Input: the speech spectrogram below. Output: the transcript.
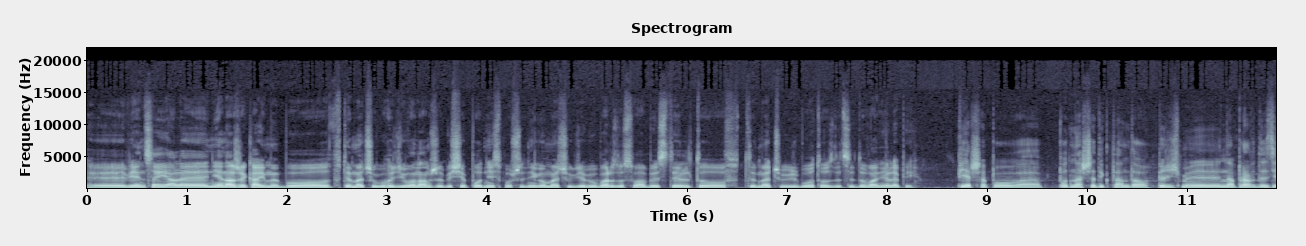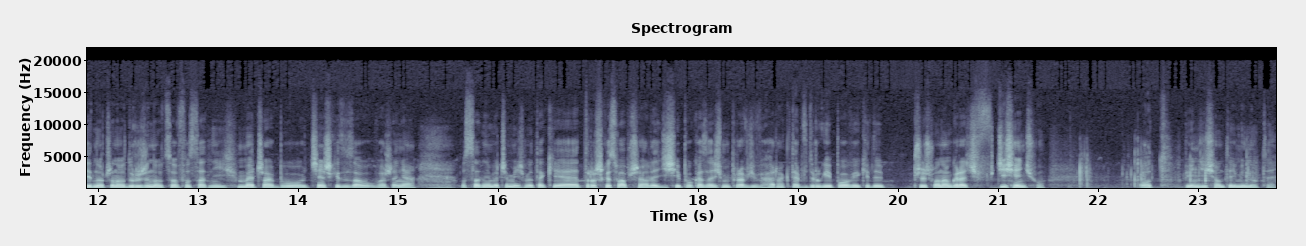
e, więcej, ale nie narzekajmy, bo w tym meczu chodziło nam, żeby się podnieść z poprzedniego meczu, gdzie był bardzo słaby styl, to w tym meczu już było to zdecydowanie lepiej. Pierwsza połowa pod nasze dyktando. Byliśmy naprawdę zjednoczoną drużyną, co w ostatnich meczach było ciężkie do zauważenia. Ostatnie mecze mieliśmy takie troszkę słabsze, ale dzisiaj pokazaliśmy prawdziwy charakter w drugiej połowie, kiedy przyszło nam grać w 10 od 50 minuty.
